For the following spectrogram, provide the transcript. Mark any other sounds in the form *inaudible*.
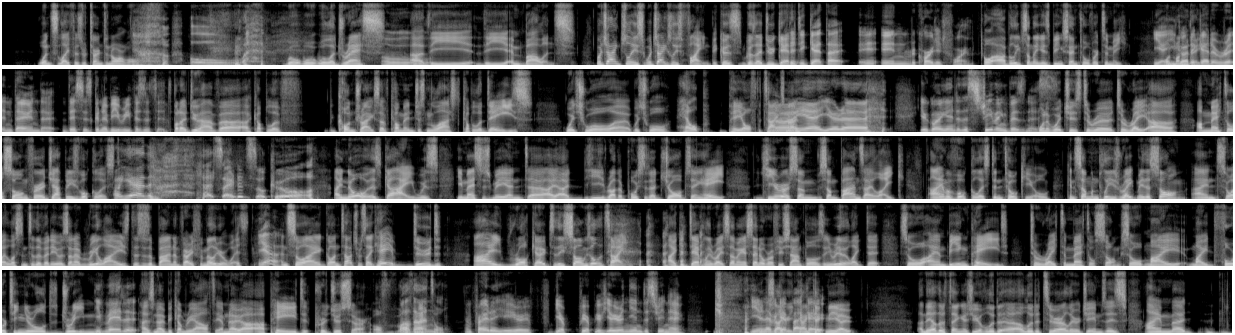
once life has returned to normal, *laughs* oh. *laughs* we'll we'll, we'll address uh, Oh. the the imbalance, which actually is which actually is fine because because I do get Did it. Did you get that in, in recorded form? Well, I believe something is being sent over to me. Yeah, you got to get it written down that this is going to be revisited. But I do have uh, a couple of contracts that have come in just in the last couple of days, which will uh, which will help pay off the tax oh man. yeah, you're uh, *laughs* you're going into the streaming business. One of which is to re- to write a a metal song for a Japanese vocalist. Oh yeah, *laughs* that sounded so cool. I know this guy was. He messaged me and uh, I, I he rather posted a job saying, "Hey, here are some some bands I like. I am a vocalist in Tokyo. Can someone please write me the song?" And so I listened to the videos and I realized this is a band I'm very familiar with. Yeah. And so I got in touch. It was like, "Hey, dude." I rock out to these songs all the time. I could definitely write something. I sent over a few samples and he really liked it. So I am being paid to write a metal song. So my my 14 year old dream You've made it. has now become reality. I'm now a, a paid producer of, Well of done. metal. I'm proud of you. You're you're you're, you're in the industry now. *laughs* You never exactly. get back Can't out. kick me out. And the other thing, as you have alluded, uh, alluded to earlier, James, is I'm uh,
